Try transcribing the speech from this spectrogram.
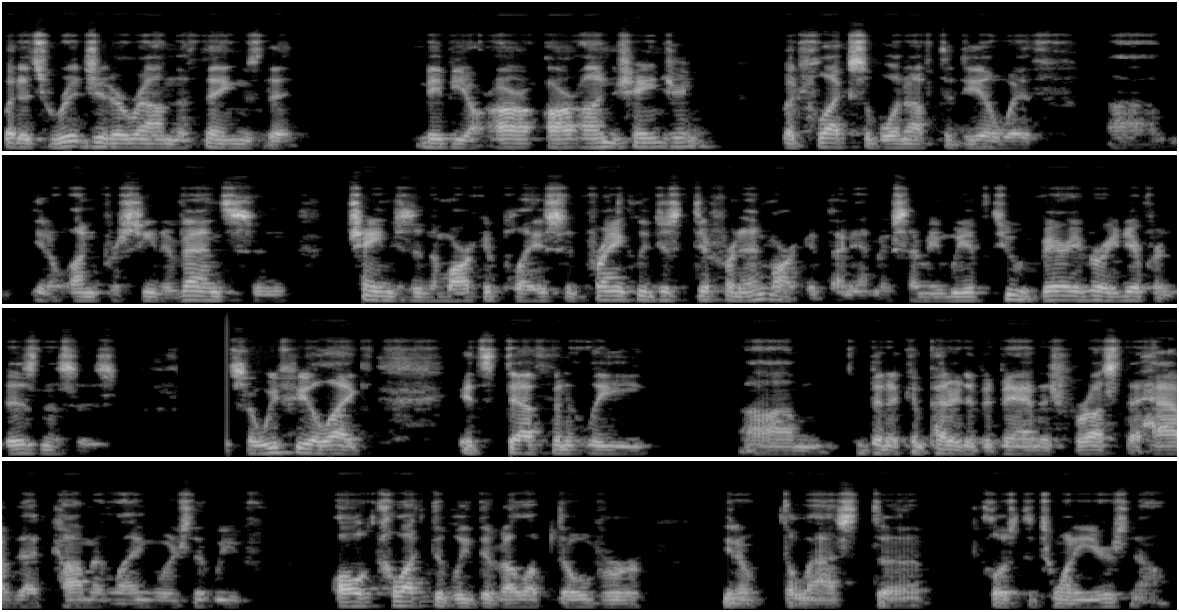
but it's rigid around the things that maybe are, are, are unchanging but flexible enough to deal with um, you know unforeseen events and changes in the marketplace and frankly just different end market dynamics. I mean we have two very very different businesses. So we feel like it's definitely um, been a competitive advantage for us to have that common language that we've all collectively developed over you know the last uh, close to 20 years now.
